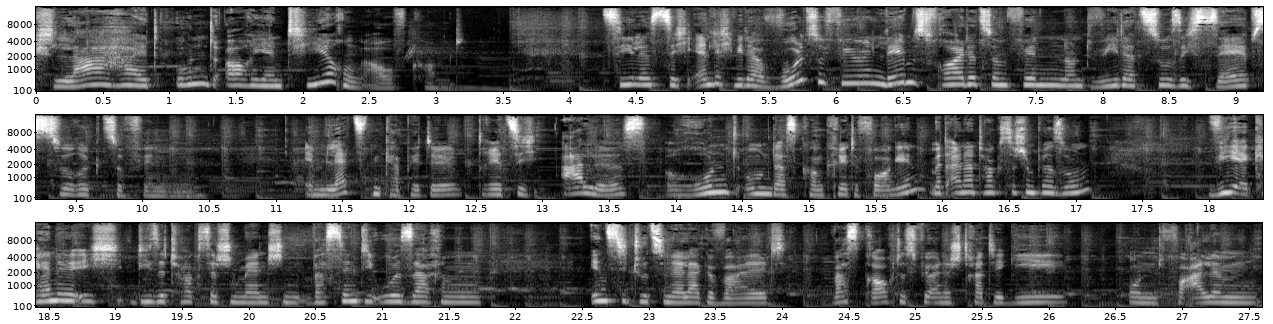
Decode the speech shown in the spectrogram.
Klarheit und Orientierung aufkommt. Ziel ist, sich endlich wieder wohlzufühlen, Lebensfreude zu empfinden und wieder zu sich selbst zurückzufinden. Im letzten Kapitel dreht sich alles rund um das konkrete Vorgehen mit einer toxischen Person. Wie erkenne ich diese toxischen Menschen? Was sind die Ursachen institutioneller Gewalt? Was braucht es für eine Strategie? Und vor allem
